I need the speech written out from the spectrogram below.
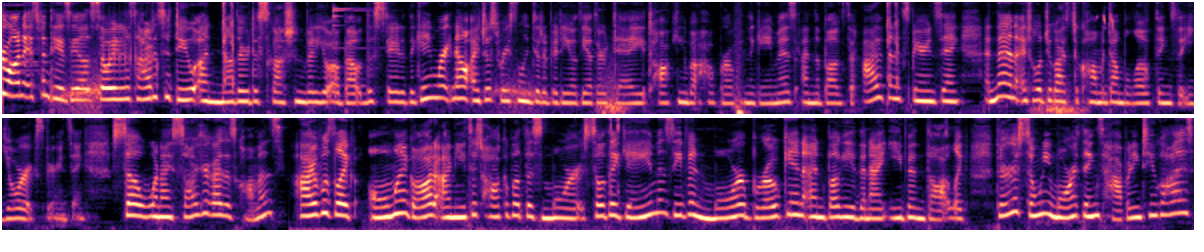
everyone, it's Fantayzia. So I decided to do another discussion video about the state of the game right now. I just recently did a video the other day talking about how broken the game is and the bugs that I've been experiencing. And then I told you guys to comment down below things that you're experiencing. So when I saw your guys' comments, I was like, oh my god, I need to talk about this more. So the game is even more broken and buggy than I even thought. Like there are so many more things happening to you guys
